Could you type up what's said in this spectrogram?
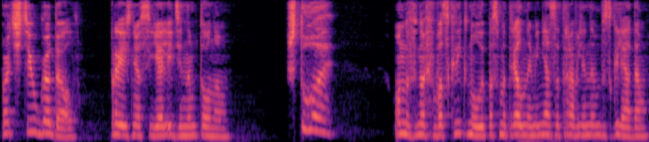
«Почти угадал», произнес я ледяным тоном. «Что?» Он вновь воскликнул и посмотрел на меня затравленным взглядом,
